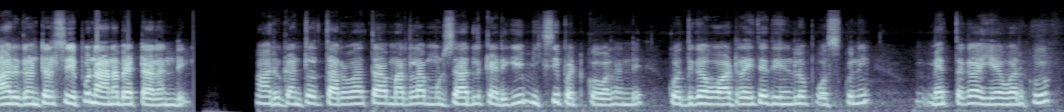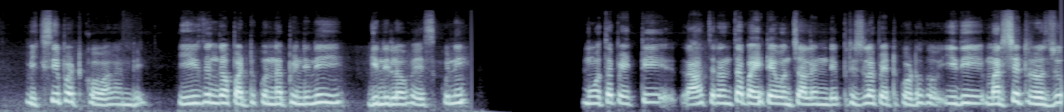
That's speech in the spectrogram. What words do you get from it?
ఆరు గంటల సేపు నానబెట్టాలండి. ఆరు గంటల తర్వాత మరలా మూడు సార్లు కడిగి మిక్సీ పట్టుకోవాలండి. కొద్దిగా వాటర్ అయితే దీనిలో పోసుకుని మెత్తగా అయ్యే వరకు మిక్సీ పట్టుకోవాలండి. ఈ విధంగా పట్టుకున్న పిండిని గిన్నెలో వేసుకుని మూత పెట్టి రాత్రంతా బయటే ఉంచాలండి. ఫ్రిడ్జ్లో పెట్టకూడదు. ఇది మరుసటి రోజు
